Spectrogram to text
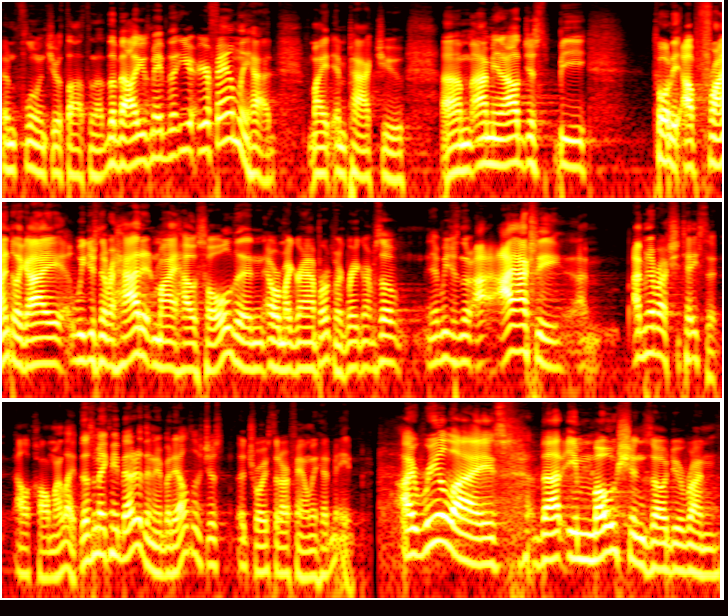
influence your thoughts on that. The values maybe that your, your family had might impact you. Um, I mean, I'll just be totally upfront. Like I, we just never had it in my household and, or my grandparents, my great grandparents. So we just, never, I, I actually, I'm, I've never actually tasted alcohol in my life. Doesn't make me better than anybody else. It's just a choice that our family had made. I realize that emotions, though, do run,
